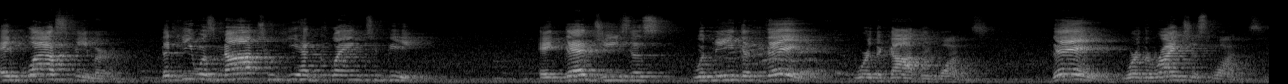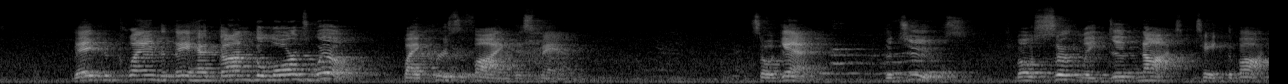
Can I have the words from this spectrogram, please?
a blasphemer, that he was not who he had claimed to be. A dead Jesus would mean that they were the godly ones. They were the righteous ones. They could claim that they had done the Lord's will by crucifying this man. So again, the Jews most certainly did not take the body.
